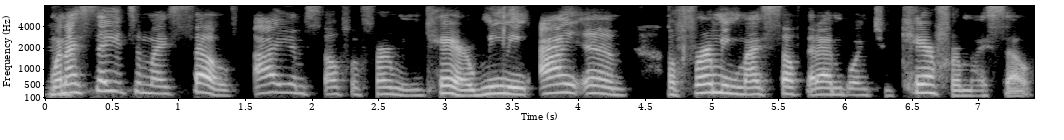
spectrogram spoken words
when I say it to myself, I am self affirming care, meaning I am affirming myself that I'm going to care for myself.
